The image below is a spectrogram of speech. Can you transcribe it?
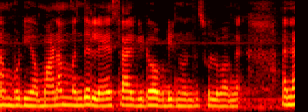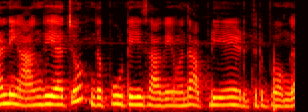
நம்முடைய மனம் வந்து லேசாகிடும் அப்படின்னு வந்து சொல்லுவாங்க. அதனால் நீங்கள் அங்கேயாச்சும் இந்த பூட்டையும் சாவியும் வந்து அப்படியே எடுத்துகிட்டு போங்க.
